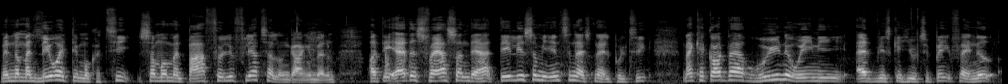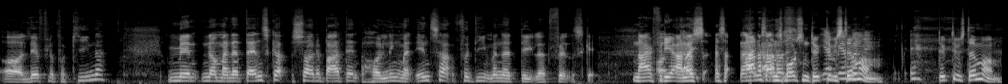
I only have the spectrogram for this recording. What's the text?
Men når man lever i et demokrati, så må man bare følge flertallet en gang imellem. Og det er desværre sådan, det er. Det er ligesom i international politik. Man kan godt være rygende uenig i, at vi skal hive Tibet-flag ned og læfle for Kina. Men når man er dansker, så er det bare den holdning, man indtager, fordi man er del af et fællesskab. Nej, fordi Og- Anders, altså, nej, Anders, Anders Anders- Mortensen, dygtig vi stemmer om. Dygtig vi stemmer om.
